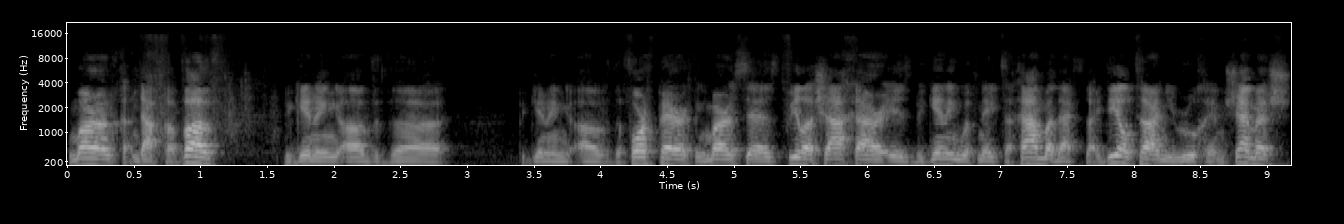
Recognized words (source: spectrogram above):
Gemara on Daf Chavav, beginning of the beginning of the fourth parak. The Gemara says Tefillah Shachar is beginning with Neitzachama. That's the ideal time. Yeruchim Shemesh.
